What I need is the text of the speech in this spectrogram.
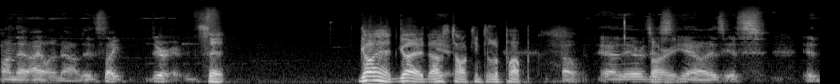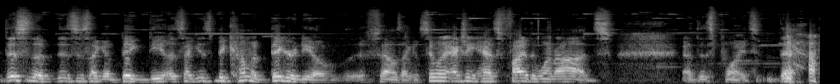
on that island now. It's like there Sit. Go ahead, go ahead. I was Yeah. talking to the pup. Oh, yeah. There's just, Sorry. you know, it's it's it, this is a this is like a big deal. It's like it's become a bigger deal. It sounds like someone actually has five to one odds at this point. That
